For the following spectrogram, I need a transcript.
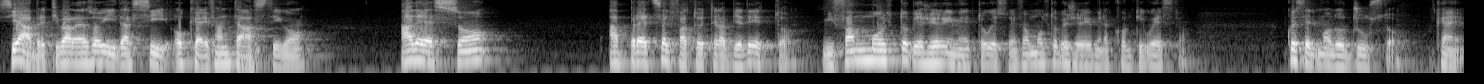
si apre e ti parla della sua vita, sì, ok, fantastico. Adesso apprezza il fatto che te l'abbia detto. Mi fa molto piacere che mi hai detto questo, mi fa molto piacere che mi racconti questo. Questo è il modo giusto, ok?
